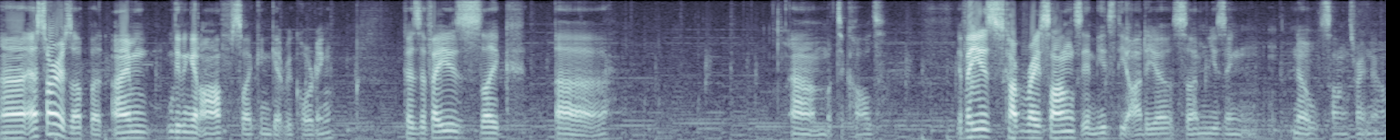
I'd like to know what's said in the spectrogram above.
Uh, SR is up, but I'm leaving it off so I can get recording. Because if I use, like, uh, um, what's it called? If I use copyright songs, it mutes the audio, so I'm using no songs right now.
